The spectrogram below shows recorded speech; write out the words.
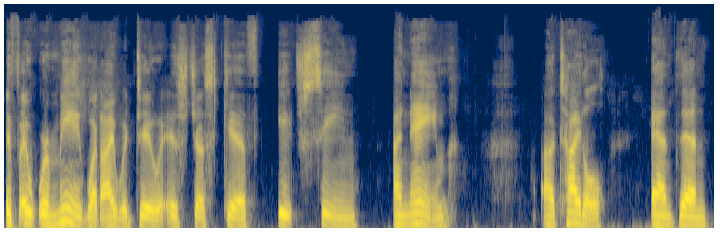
if it were me, what I would do is just give each scene a name, a title, and then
